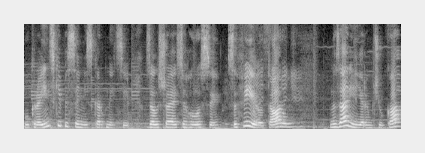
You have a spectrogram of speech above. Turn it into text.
В українській пісенній скарбниці залишаються голоси Софії Ротару, Назарія Яремчука,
